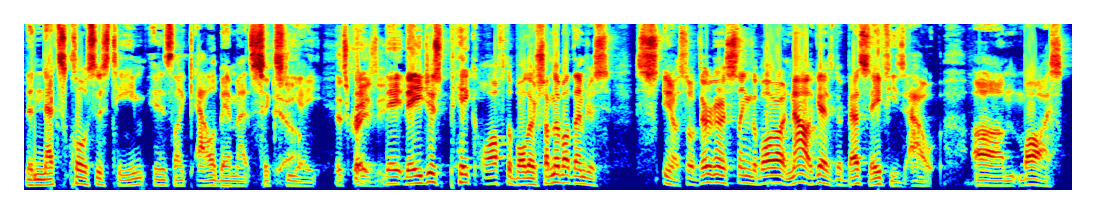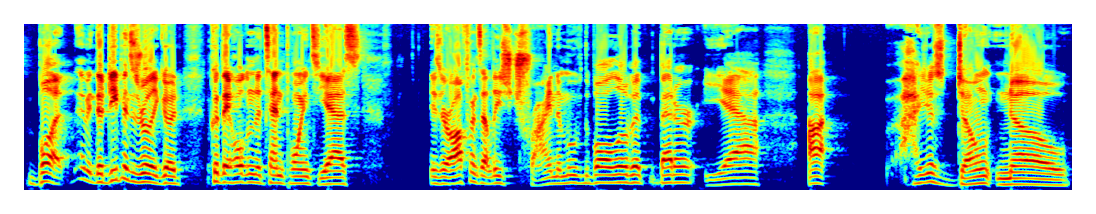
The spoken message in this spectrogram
The next closest team is like Alabama at 68. Yeah, it's crazy. They, they they just pick off the ball. There's something about them just you know. So if they're going to sling the ball out now, guys, their best safety's out, um, Moss. But I mean, their defense is really good. Could they hold them to 10 points? Yes. Is their offense at least trying to move the ball a little bit better? Yeah. Uh, I just don't know.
